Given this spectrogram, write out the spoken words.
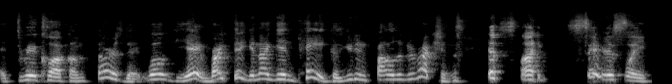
at three o'clock on Thursday?" Well, yeah, right there, you're not getting paid because you didn't follow the directions. it's like seriously,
